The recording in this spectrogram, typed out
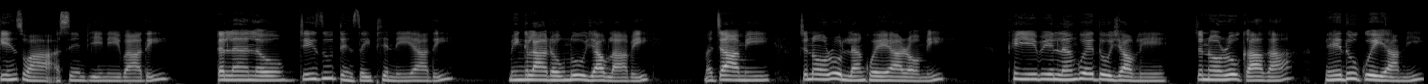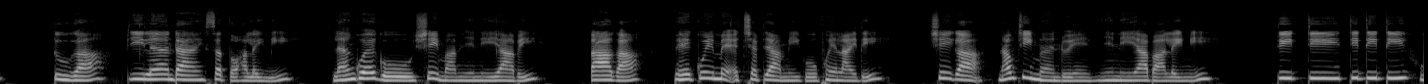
ကင်းစွာအစဉ်ပြေနေပါသည် တလန်လုံးကျေးဇူးတင်စိတ်ဖြစ်နေရသည် မင်္ဂလာတုံတို့ရောက်လာပြီမကြမီကျွန်တော်တို့လမ်းခွဲရတော့မည်ခရီးပင်လမ်းခွဲသို့ရောက်လျင်ကျွန်တော်တို့ကားကဘယ်သို့꿰ရမည်သူကပြည်လန်းအတိုင်းဆက်သွားလိမ့်မည်လမ်းခွဲကို ရှေ့မှမြင်နေရပြီသားကဘယ်꿰မဲ့အချက်ပြမီကိုဖွင့်လိုက်သည်ရှေ့ကနောက်ကြည့်မှန်တွင် မြင်နေရပါလိမ့်မည်တီတီတီတီတီဟူ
